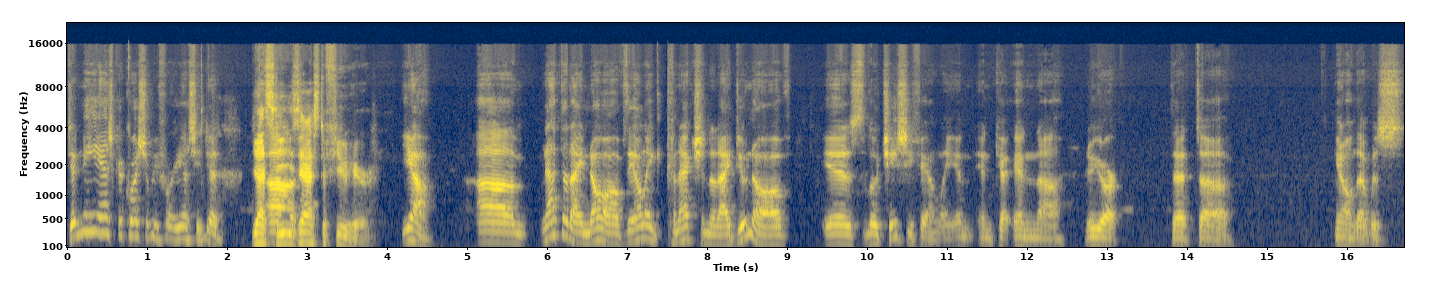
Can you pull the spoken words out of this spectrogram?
Didn't he ask a question before? Yes, he did. Yes, uh, he's asked a few here. Yeah. Um, not that I know of. The only connection that I do know of is the Lucchese family in in in uh, New York. That uh, you know that was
